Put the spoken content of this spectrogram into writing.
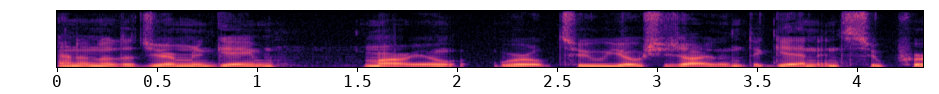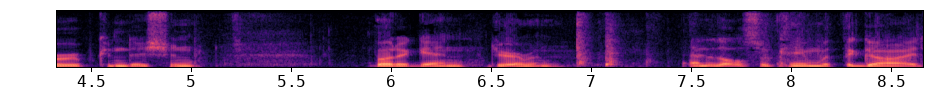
And another German game, Mario World 2 Yoshi's Island again in superb condition but again German and it also came with the guide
